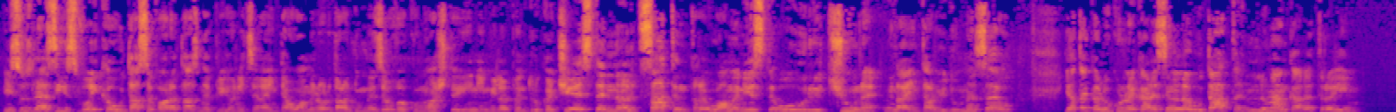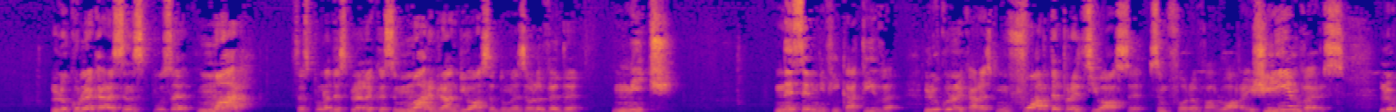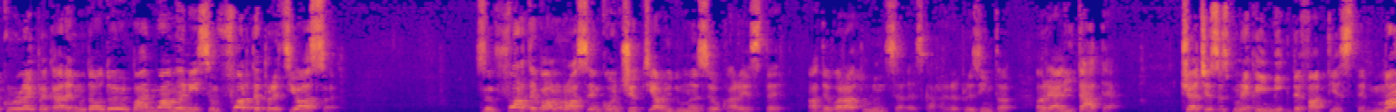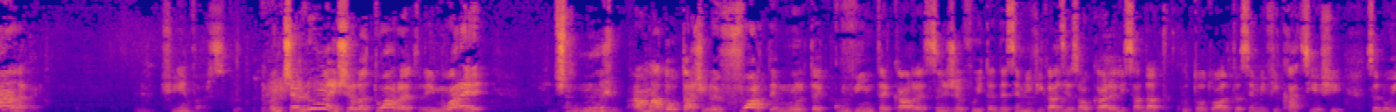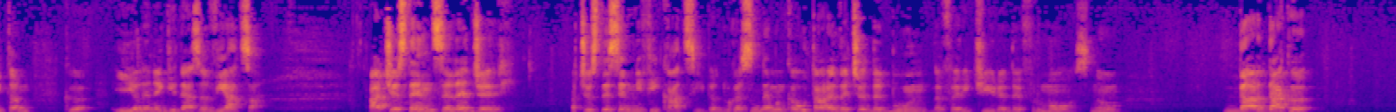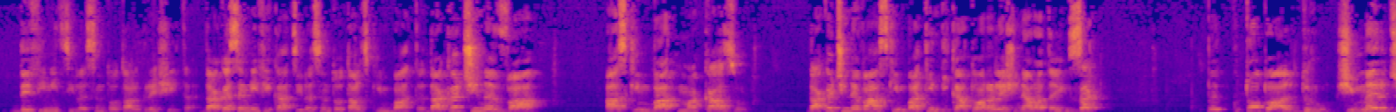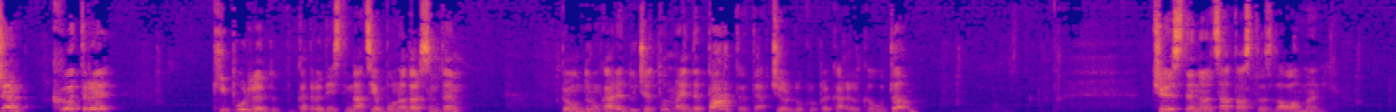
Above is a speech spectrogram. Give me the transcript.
Iisus le-a zis, voi căuta să vă arătați neprihăniți înaintea oamenilor, dar Dumnezeu vă cunoaște inimile, pentru că ce este înălțat între oameni este o urăciune înaintea lui Dumnezeu. Iată că lucrurile care sunt lăudate în lumea în care trăim, lucrurile care sunt spuse mari, să spună despre ele că sunt mari, grandioase, Dumnezeu le vede mici, nesemnificative. Lucrurile care spun foarte prețioase sunt fără valoare. Și invers, lucrurile pe care nu dau doi bani oamenii sunt foarte prețioase. Sunt foarte valoroase în concepția lui Dumnezeu, care este adevăratul înțeles, care reprezintă realitatea. Ceea ce se spune că e mic, de fapt, este mare. Și invers. În ce lume înșelătoare trăim? Oare nu, am adoptat și noi foarte multe cuvinte care sunt jefuite de semnificație sau care li s-a dat cu tot o altă semnificație și să nu uităm că ele ne ghidează viața. Aceste înțelegeri, aceste semnificații, pentru că suntem în căutare de ce? De bun, de fericire, de frumos, nu? Dar dacă definițiile sunt total greșite, dacă semnificațiile sunt total schimbate, dacă cineva a schimbat macazul, dacă cineva a schimbat indicatoarele și ne arată exact pe cu totul alt drum și mergem către chipurile, către destinație bună, dar suntem pe un drum care duce tot mai departe de acel lucru pe care îl căutăm. Ce este înălțat astăzi la oameni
